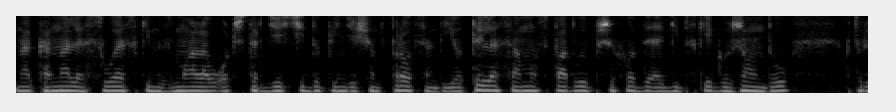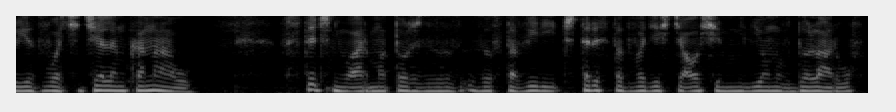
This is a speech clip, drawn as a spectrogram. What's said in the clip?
na kanale sueskim zmalał o 40 do 50% i o tyle samo spadły przychody egipskiego rządu, który jest właścicielem kanału. W styczniu armatorzy zostawili 428 milionów dolarów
